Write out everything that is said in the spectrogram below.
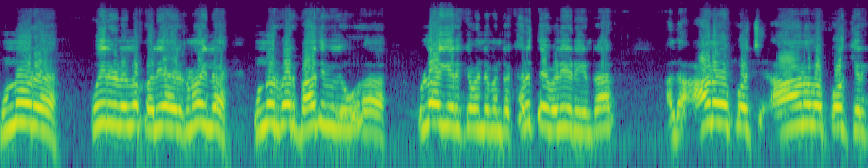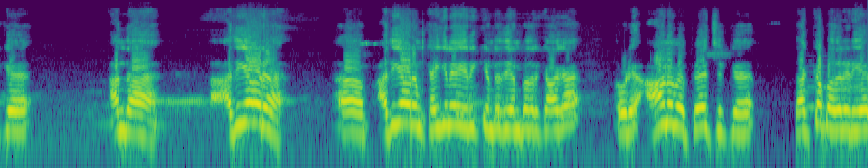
முந்நூறு உயிர்கள் எல்லாம் பலியாக இருக்கணும் இல்லை முந்நூறு பேர் பாதிப்பு உள்ளாகி இருக்க வேண்டும் என்ற கருத்தை வெளியிடுகின்றார். அந்த ஆணவ போச்சு ஆணவ போக்கிற்கு அந்த அதிகார அதிகாரம் கையிலே இருக்கின்றது என்பதற்காக அவருடைய ஆணவ பேச்சுக்கு தக்க பதிலடியை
